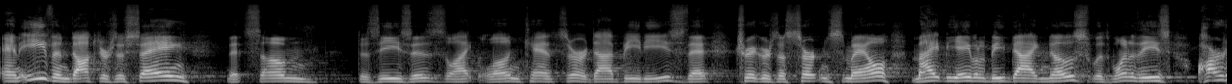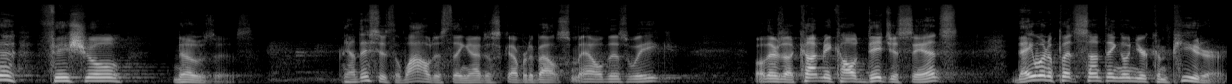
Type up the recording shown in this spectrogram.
And even doctors are saying that some diseases like lung cancer or diabetes that triggers a certain smell might be able to be diagnosed with one of these artificial noses. Now, this is the wildest thing I discovered about smell this week. Well, there's a company called DigiScents. They want to put something on your computer.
